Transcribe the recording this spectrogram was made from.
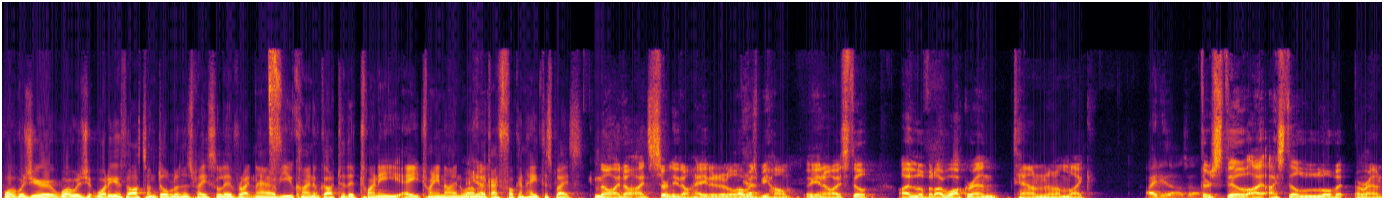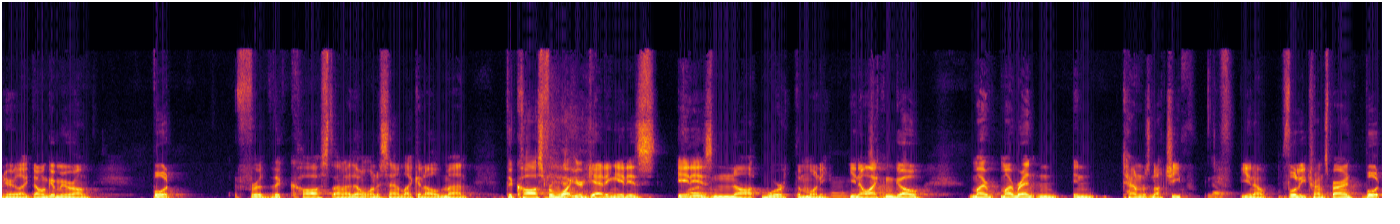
What was your what was your, what are your thoughts on Dublin as a place to live right now? Have you kind of got to the 28, 29 where I'm like I fucking hate this place? No, I don't. I certainly don't hate it. It'll always be home. You know, I still, I love it. I walk around town and I'm like, I do that as well. there's still, I, I still love it around here. Like, don't get me wrong, but for the cost, and I don't want to sound like an old man, the cost for what you're getting, it is, it is not worth the money. Mm. You know, I can go. My my rent in, in town was not cheap. You know, fully transparent, but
